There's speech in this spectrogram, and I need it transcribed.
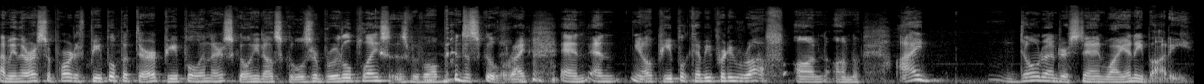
I mean, there are supportive people, but there are people in their school. You know, schools are brutal places. We've all been to school, right? and and you know, people can be pretty rough on on. I don't understand why anybody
